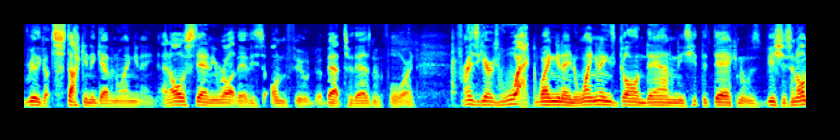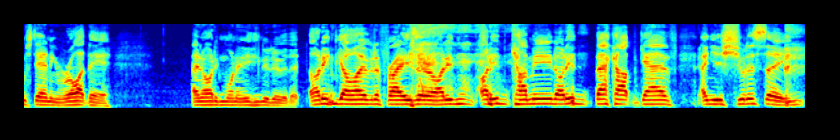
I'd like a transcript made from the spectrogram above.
really got stuck into Gavin Wanganeen, and I was standing right there. This is on field about 2004, and Fraser Gehrig's whacked Wanganeen, and Wanganeen's gone down, and he's hit the deck, and it was vicious, and I'm standing right there. And I didn't want anything to do with it. I didn't go over to Fraser. I didn't. I didn't come in. I didn't back up Gav. And you should have seen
